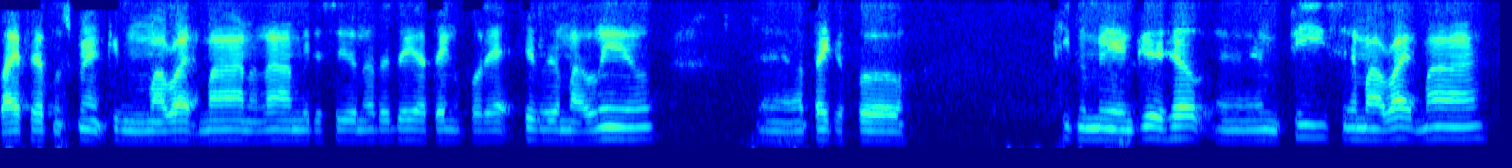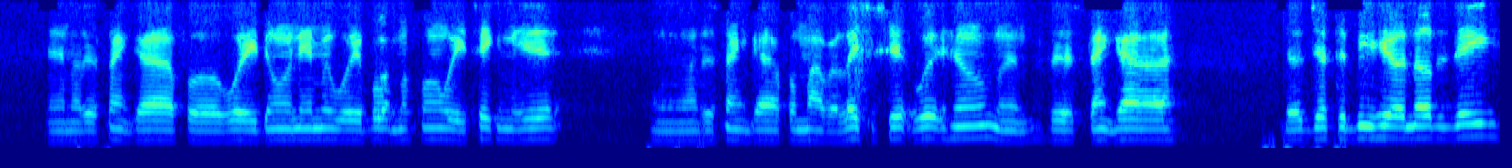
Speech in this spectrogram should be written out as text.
life, health, and strength, keeping my right mind, allowing me to see another day. I thank Him for the activity of my limbs. And I thank Him for keeping me in good health and in peace in my right mind. And I just thank God for what He's doing in me, where He brought me from, where He's taking me at. And I just thank God for my relationship with Him, and just thank God that just to be here another day.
